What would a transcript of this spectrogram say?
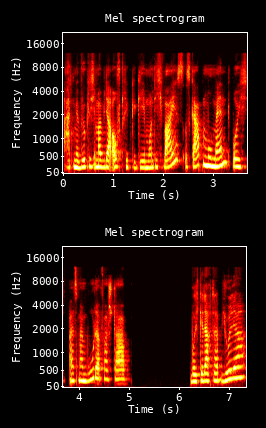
hat mir wirklich immer wieder Auftrieb gegeben. Und ich weiß, es gab einen Moment, wo ich, als mein Bruder verstarb, wo ich gedacht habe, Julia,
